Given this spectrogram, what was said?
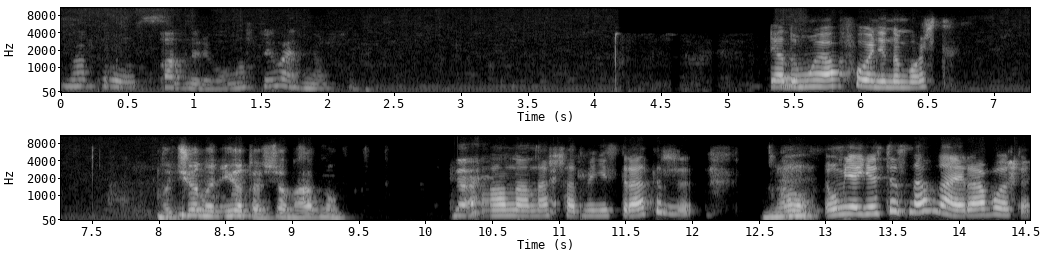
Вопрос. Лазарева, может, и возьмется. Я думаю, Афонина может. Ну что на нее-то все на одну? Да. Она наш администратор же. Ну, У меня есть основная работа.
